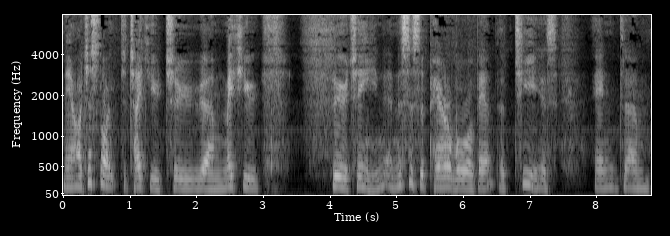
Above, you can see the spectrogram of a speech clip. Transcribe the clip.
Now, I'd just like to take you to um, Matthew 13, and this is the parable about the tares, and um,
